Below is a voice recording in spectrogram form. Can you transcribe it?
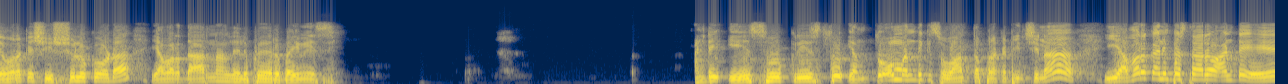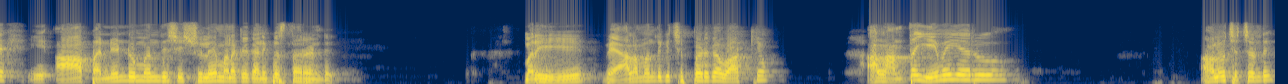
చివరికి శిష్యులు కూడా ఎవరి దారుణాలు వెళ్ళిపోయారు భయమేసి. అంటే యేసుక్రీస్తు ఎంతో మందికి సువార్త ప్రకటించినా ఎవరు కనిపిస్తారో అంటే ఆ పన్నెండు మంది శిష్యులే మనకి కనిపిస్తారండి. మరి వేల మందికి చెప్పాడుగా వాక్యం? వాళ్ళంతా ఏమయ్యారు? ఆలోచించండి.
